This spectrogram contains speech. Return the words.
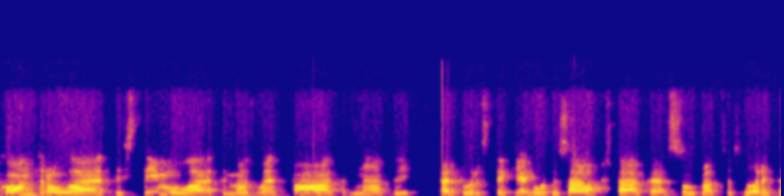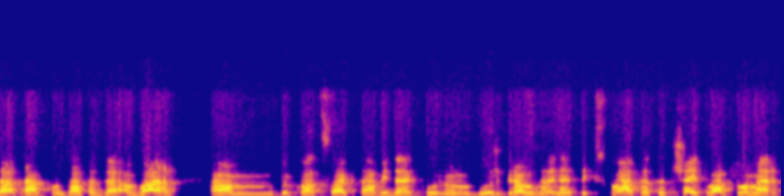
kontrolēti, stimulēti, mazliet pātrināti. Temperatūras tiek iegūtas augstākas un process norit ātrāk, un tā tad var um, turklāt slēgtā vidē, kur gluži grauzai netiks klāta, tad šeit var tomēr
